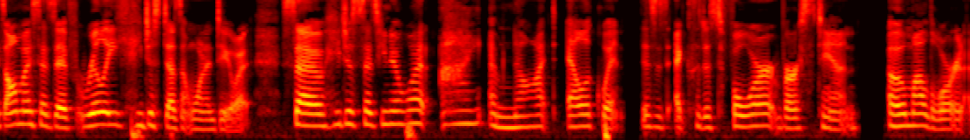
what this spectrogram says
It's almost as if really he just doesn't want to do it. So he just says, you know what? I am not eloquent. This is Exodus 4, verse 10. Oh, my Lord,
